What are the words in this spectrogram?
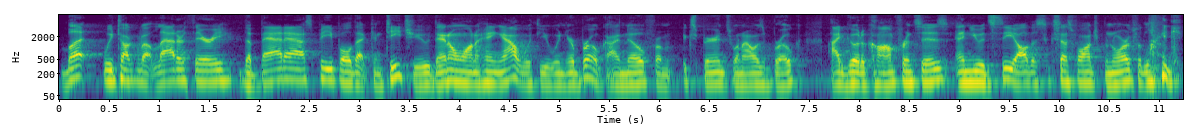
But we talked about ladder theory. The badass people that can teach you, they don't want to hang out with you when you're broke. I know from experience when I was broke, I'd go to conferences and you would see all the successful entrepreneurs would like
